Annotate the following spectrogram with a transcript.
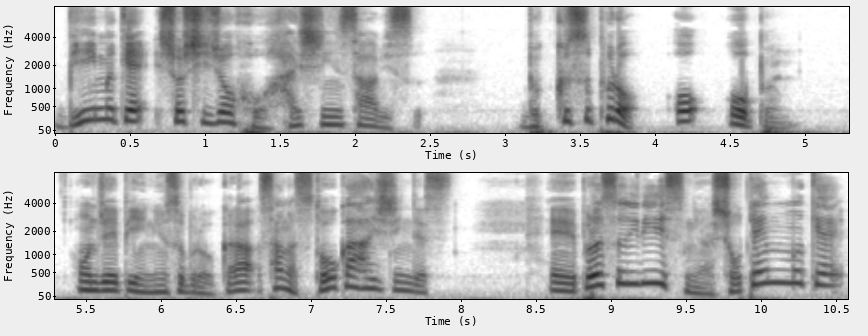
B 向け書誌情報配信サービス、ブックスプロをオープン。本 JP ニュースブログから3月10日配信です。えー、プレスリリースには書店向け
